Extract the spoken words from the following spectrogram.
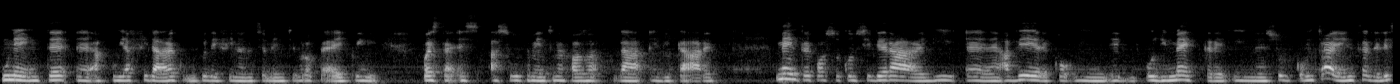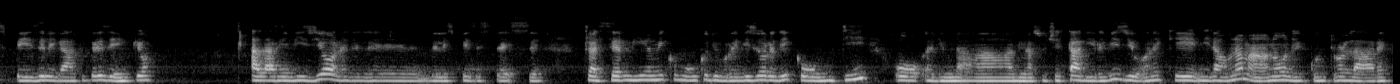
un ente eh, a cui affidare comunque dei finanziamenti europei, quindi questa è assolutamente una cosa da evitare mentre posso considerare di eh, avere in, o di mettere in subcontraenza delle spese legate per esempio alla revisione delle, delle spese stesse, cioè servirmi comunque di un revisore dei conti o eh, di, una, di, una, società di revisione che mi dà una mano nel controllare.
